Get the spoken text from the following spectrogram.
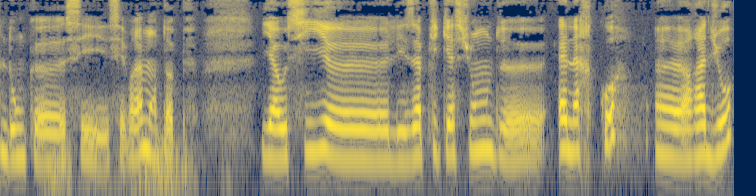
Donc c'est vraiment top. Il y a aussi les applications de NRK radio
